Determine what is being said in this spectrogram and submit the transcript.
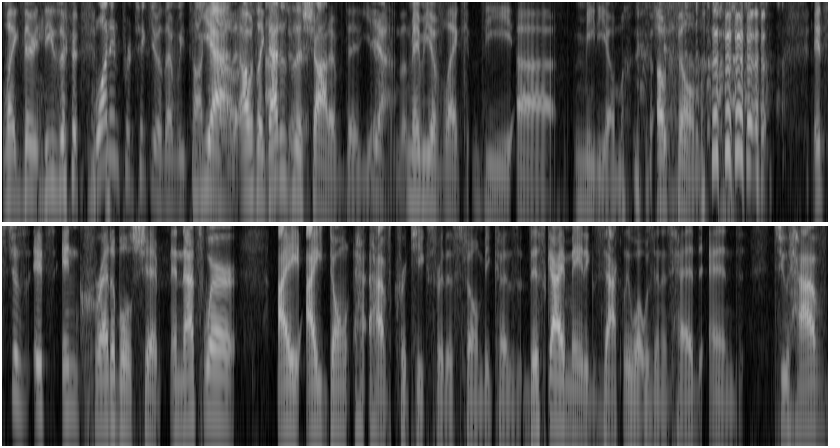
Like there these are One in particular that we talked yeah, about. I was like that is the shot of the year. Yeah. Maybe of like the uh medium of film. it's just it's incredible shit and that's where I I don't ha- have critiques for this film because this guy made exactly what was in his head and to have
